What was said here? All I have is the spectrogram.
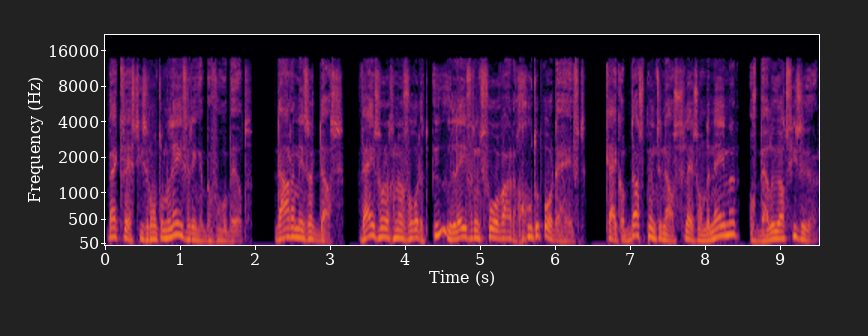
Bij kwesties rondom leveringen bijvoorbeeld. Daarom is er DAS. Wij zorgen ervoor dat u uw leveringsvoorwaarden goed op orde heeft. Kijk op das.nl slash ondernemer of bel uw adviseur.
